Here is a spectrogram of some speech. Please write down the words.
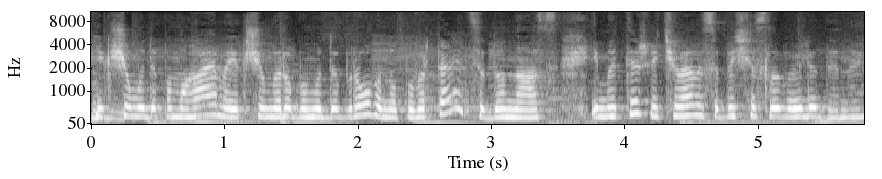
Якщо ми допомагаємо, якщо ми робимо добро, воно повертається до нас, і ми теж відчуваємо себе щасливою людиною.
